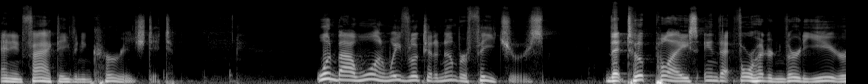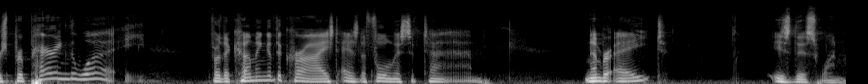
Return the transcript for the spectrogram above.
and in fact, even encouraged it. One by one, we've looked at a number of features that took place in that 430 years, preparing the way for the coming of the Christ as the fullness of time. Number eight is this one.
